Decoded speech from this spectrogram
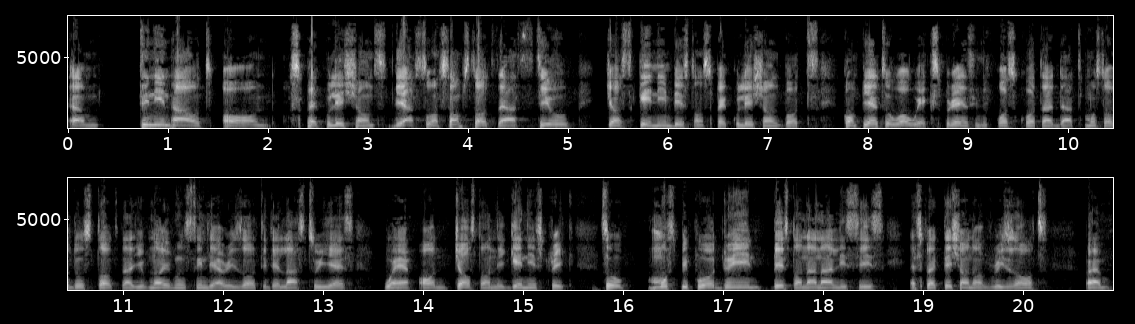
um, thinning out on speculations. There are some, some stocks that are still just gaining based on speculations. But compared to what we experienced in the first quarter, that most of those stocks that you've not even seen their result in the last two years were on just on a gaining streak. So most people are doing based on analysis, expectation of results, um,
